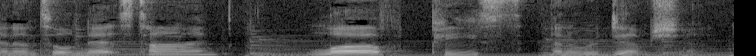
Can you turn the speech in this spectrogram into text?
And until next time, love, peace, and redemption.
